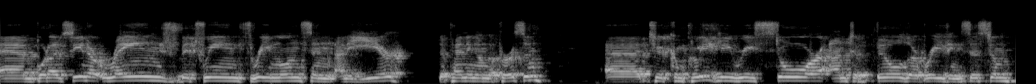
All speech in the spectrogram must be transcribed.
um, but I've seen it range between three months and, and a year, depending on the person. Uh, to completely restore and to build their breathing system.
